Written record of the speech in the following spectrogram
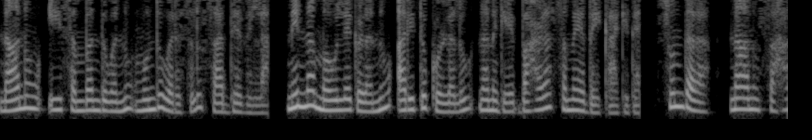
ನಾನು ಈ ಸಂಬಂಧವನ್ನು ಮುಂದುವರೆಸಲು ಸಾಧ್ಯವಿಲ್ಲ. ನಿನ್ನ ಮೌಲ್ಯಗಳನ್ನು ಅರಿತುಕೊಳ್ಳಲು ನನಗೆ ಬಹಳ ಸಮಯ ಬೇಕಾಗಿದೆ. ಸುಂದರ, ನಾನು ಸಹ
